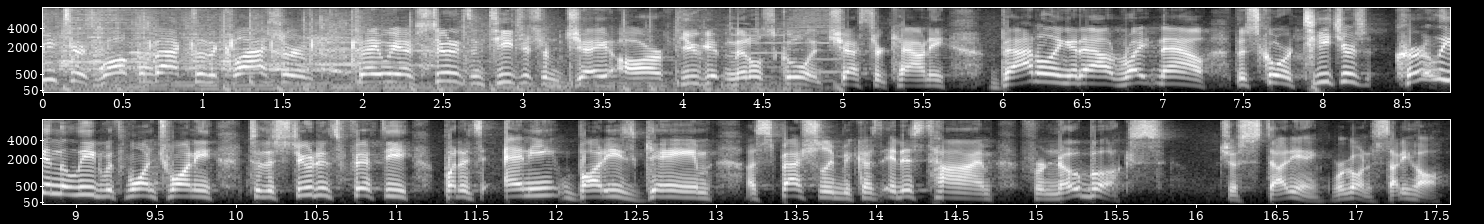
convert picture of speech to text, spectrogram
Teachers. Welcome back to the classroom. Today we have students and teachers from J.R. Fugett Middle School in Chester County battling it out right now. The score teachers currently in the lead with 120 to the students 50, but it's anybody's game, especially because it is time for no books, just studying. We're going to study hall.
